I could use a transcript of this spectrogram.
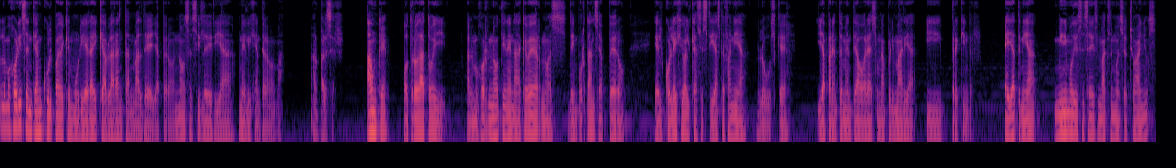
A lo mejor y sentían culpa de que muriera y que hablaran tan mal de ella, pero no sé si le diría negligente a la mamá. Al parecer. Aunque, otro dato, y a lo mejor no tiene nada que ver, no es de importancia, pero el colegio al que asistía Estefanía lo busqué y aparentemente ahora es una primaria y prekinder. Ella tenía mínimo 16, máximo 18 años.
